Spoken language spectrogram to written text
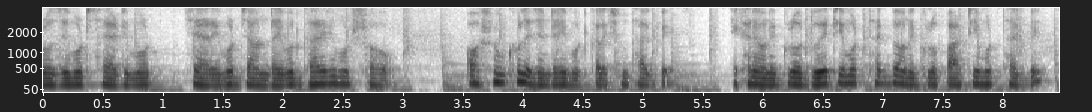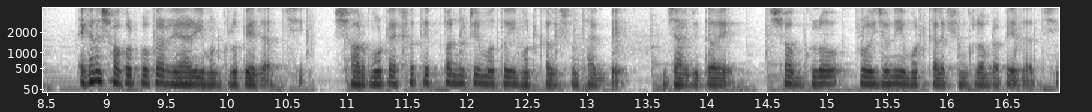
rose emote sad emote chair emote জান্ডা ইমোট গাড়ির ইমোট সহ অসংখ্য লেজেন্ডারি ইমোট কালেকশন থাকবে। এখানে অনেকগুলো ডুয়েট ইমোট থাকবে, অনেকগুলো পার্টি ইমোট থাকবে। এখানে সকল প্রকার রেয়ার ইমোটগুলো পেয়ে যাচ্ছি। সর্বমোট একশো তেপ্পান্নটির মতো ইমোট কালেকশন থাকবে, যার ভিতরে সবগুলো প্রয়োজনীয় ইমোট কালেকশনগুলো আমরা পেয়ে যাচ্ছি।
